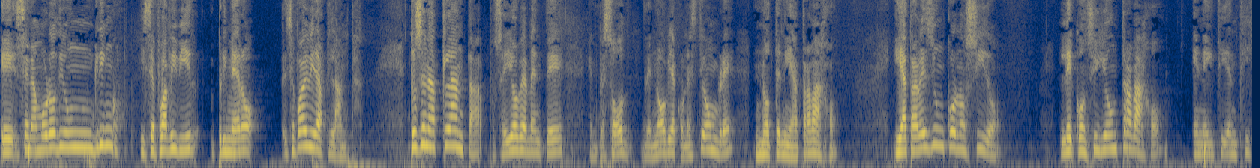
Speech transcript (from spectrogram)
eh, se enamoró de un gringo y se fue a vivir primero, se fue a vivir a Atlanta. Entonces en Atlanta, pues ella obviamente empezó de novia con este hombre, no tenía trabajo y a través de un conocido le consiguió un trabajo en AT&T,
